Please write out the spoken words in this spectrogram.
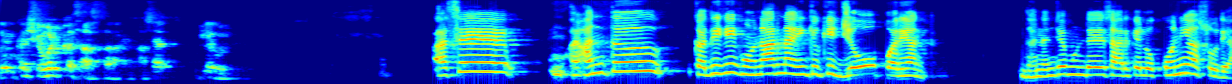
नेमका शेवट कसा असणार आहे? अशा कुठल्या गोष्टी? असे अंत कधीही होणार नाही क्योंकि जोपर्यंत धनंजय मुंडे सारखे लोक कोणी असू द्या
